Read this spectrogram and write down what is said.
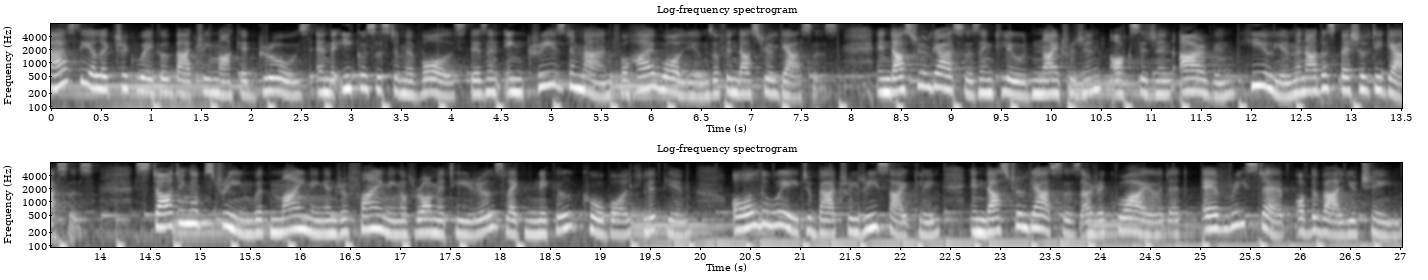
As the electric vehicle battery market grows and the ecosystem evolves, there's an increased demand for high volumes of industrial gases. Industrial gases include nitrogen, oxygen, argon, helium, and other specialty gases. Starting upstream with mining and refining of raw materials like nickel, cobalt, lithium, all the way to battery recycling, industrial gases are required at every step of the value chain.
